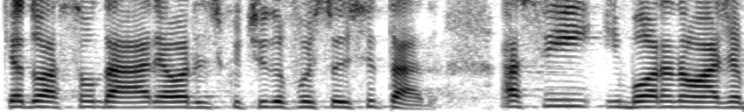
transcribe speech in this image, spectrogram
que a doação da área à hora discutida foi solicitada. Assim, embora não haja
